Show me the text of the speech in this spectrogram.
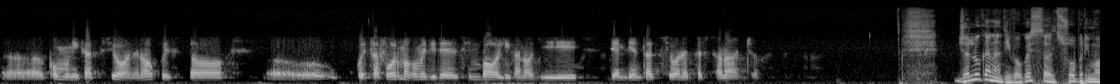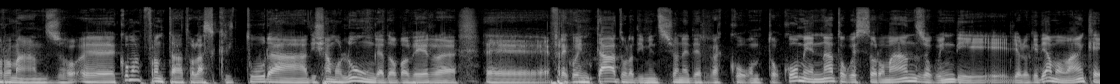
uh, comunicazione, no? Questo, uh, questa forma come dire, simbolica no? di, di ambientazione e personaggio. Gianluca Nativo, questo è il suo primo romanzo. Eh, come ha affrontato la scrittura, diciamo, lunga dopo aver eh, frequentato la dimensione del racconto? Come è nato questo romanzo? Quindi glielo chiediamo, ma anche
